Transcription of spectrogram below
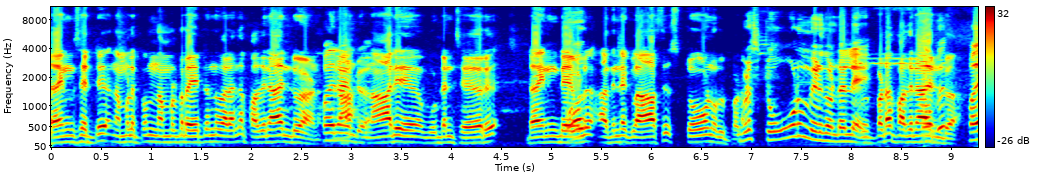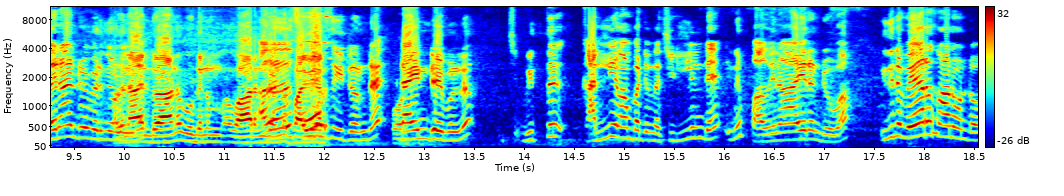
ഡൈനിങ് സെറ്റ് നമ്മളിപ്പം നമ്മുടെ റേറ്റ് എന്ന് പറയുന്നത് പതിനായിരം രൂപയാണ്. നാല് വുഡൻ ചെയർ ഡൈനിങ് ടേബിൾ അതിന്റെ ഗ്ലാസ് സ്റ്റോൺ ഉൾപ്പെടെ. ഇവിടെ സ്റ്റോണും വരുന്നുണ്ടല്ലേ? ഉൾപ്പെടെ പതിനായിരം രൂപ. പതിനായിരം രൂപ വരുന്നുണ്ട്. പതിനായിരം രൂപയാണ് വുഡിനും ഇയർ സീറ്ററിന്റെ ഡൈനിങ് ടേബിളിന് വിത്ത് കല്ലിടാൻ പറ്റുന്ന ചില്ലിന്റെ ഇതിന് പതിനായിരം രൂപ. ഇതിന് വേറെ സാധനം ഉണ്ടോ?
